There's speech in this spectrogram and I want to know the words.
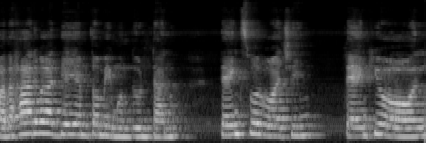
పదహారవ అధ్యాయంతో మీ ముందు ఉంటాను thanks for watching thank you all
